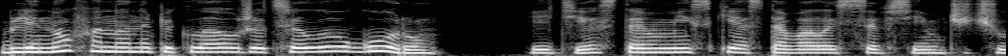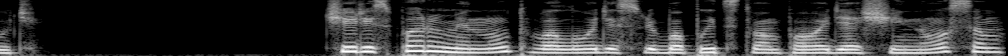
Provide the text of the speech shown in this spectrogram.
блинов она напекла уже целую гору, и теста в миске оставалось совсем чуть-чуть. Через пару минут Володя с любопытством поводящий носом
